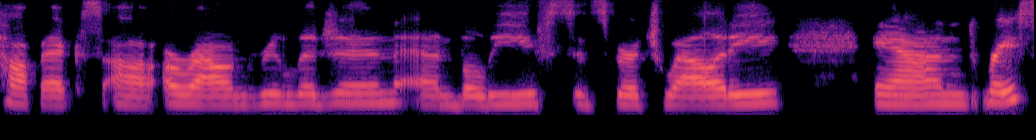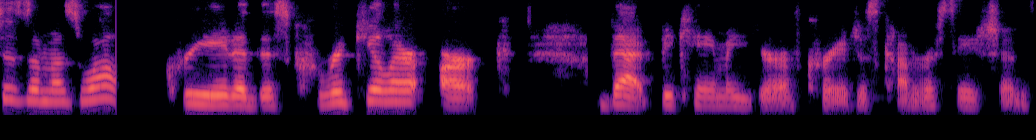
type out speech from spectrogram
topics uh, around religion and beliefs and spirituality and racism as well. Created this curricular arc that became a year of courageous conversations.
